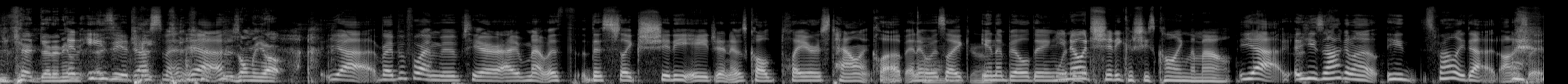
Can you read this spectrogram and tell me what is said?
You can't get any an easy adjustment. Yeah. There's only up. Yeah, right before I moved here, I met with this like shitty agent. It was called Players Talent Club, and it was oh like in a building. You know an- it's shitty because she's calling them out. Yeah, he's not gonna. He's probably dead. Honestly,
